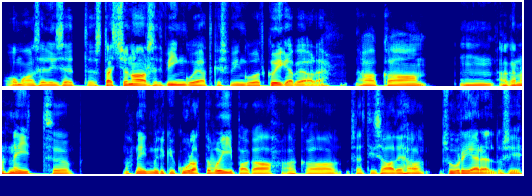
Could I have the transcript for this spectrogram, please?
oma sellised statsionaarsed vingujad, kes vinguvad kõige peale, aga, mm, aga noh, neid, noh, neid muidugi kuulata võib, aga, aga sealt ei saa teha suuri järeldusi.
